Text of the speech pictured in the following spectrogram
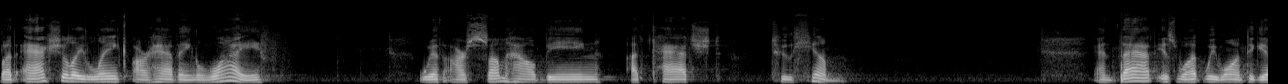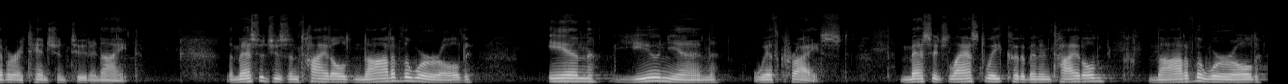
but actually link our having life with our somehow being attached to Him. And that is what we want to give our attention to tonight. The message is entitled Not of the World in Union with Christ. Message last week could have been entitled Not of the World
